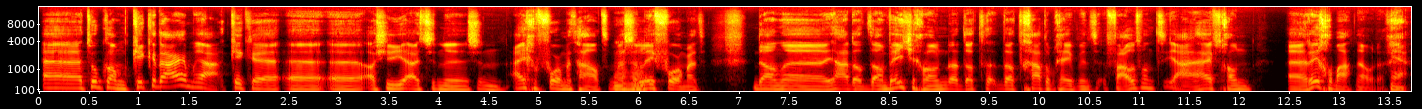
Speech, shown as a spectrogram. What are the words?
Eh, toen kwam Kikker daar. Maar ja, Kikker, eh, eh, als je die uit zijn, zijn eigen format haalt, maar zijn Mhm. leefformat, dan, ja, dat, dan weet je gewoon dat, dat dat gaat op een gegeven moment fout. Want ja, hij heeft gewoon regelmaat nodig. Ja.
